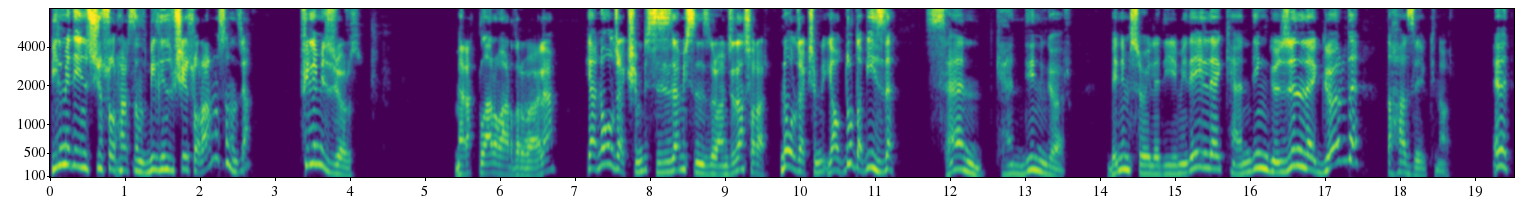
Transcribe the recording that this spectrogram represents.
Bilmediğiniz için sorarsınız. Bildiğiniz bir şey sorar mısınız ya? Film izliyoruz. Meraklılar vardır böyle. Ya ne olacak şimdi? Siz izlemişsinizdir önceden sorar. Ne olacak şimdi? Ya dur da bir izle. Sen kendin gör. Benim söylediğimi değil de kendin gözünle gör de daha zevkini al. Evet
